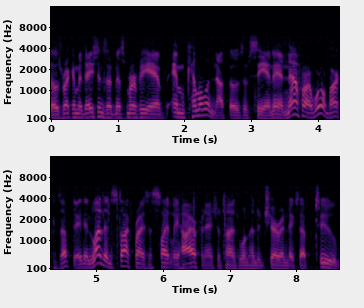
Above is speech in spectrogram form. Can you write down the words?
Those recommendations of Ms. Murphy of M. Kimmelman, not those of CNN. Now for our world markets update. In London, stock prices slightly higher. Financial Times 100 share index up 2.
